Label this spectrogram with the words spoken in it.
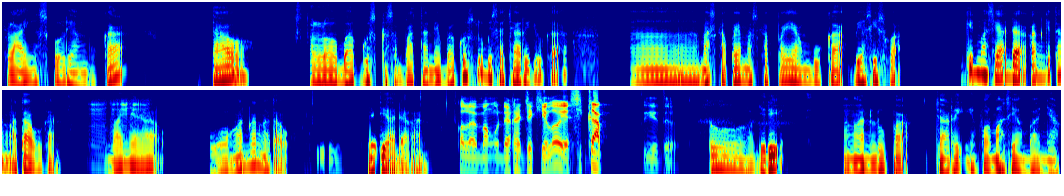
flying school yang buka atau kalau bagus kesempatannya bagus lu bisa cari juga eh, maskapai-maskapai yang buka beasiswa. Mungkin masih ada kan kita nggak tahu kan? Hmm, hmm, hmm. namanya bohongan kan nggak tahu. Jadi ada kan? Kalau emang udah rezeki lo ya sikat gitu. tuh jadi jangan lupa cari informasi yang banyak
